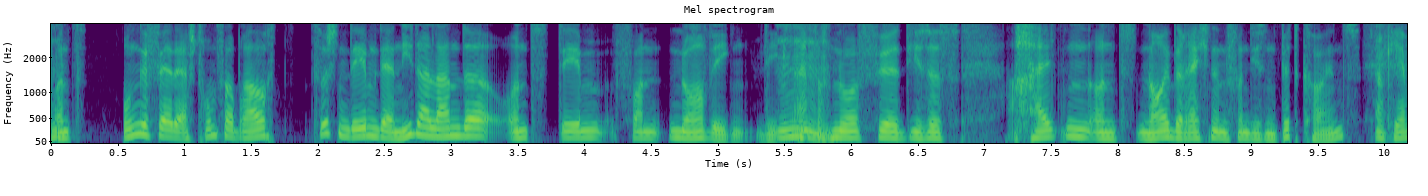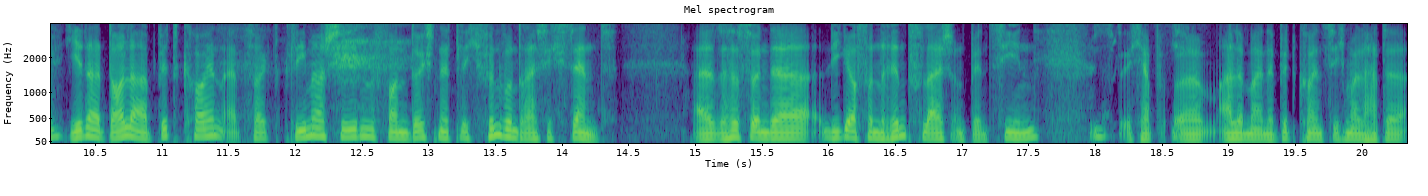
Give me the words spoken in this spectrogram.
und ungefähr der Stromverbrauch zwischen dem der Niederlande und dem von Norwegen liegt. Mm. Einfach nur für dieses Halten und Neuberechnen von diesen Bitcoins. Okay. Jeder Dollar Bitcoin erzeugt Klimaschäden von durchschnittlich 35 Cent. Also das ist so in der Liga von Rindfleisch und Benzin. Ich habe äh, alle meine Bitcoins, die ich mal hatte,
